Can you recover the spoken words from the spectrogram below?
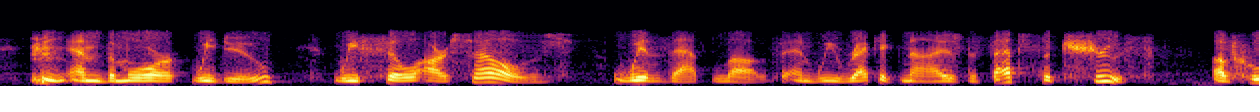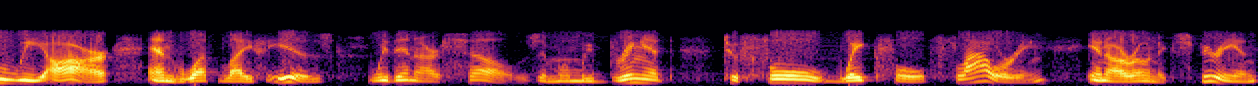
and the more we do, we fill ourselves with that love and we recognize that that's the truth of who we are and what life is within ourselves. And when we bring it to full wakeful flowering in our own experience,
